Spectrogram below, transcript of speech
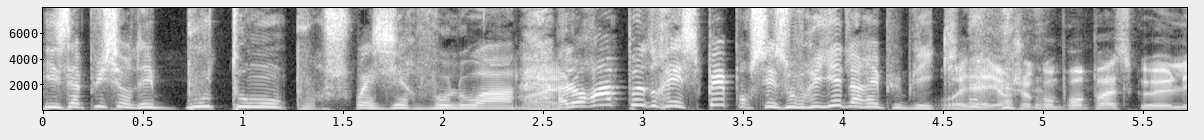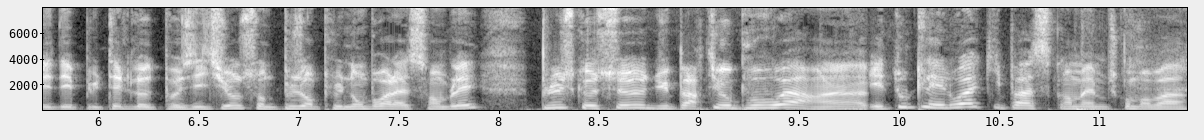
Ils appuient sur des boutons pour choisir vos lois. Ouais. Alors un peu de respect pour ces ouvriers de la République. Ouais, D'ailleurs, je comprends pas ce que les députés de l'opposition sont de plus en plus nombreux à l'Assemblée, plus que ceux du parti au pouvoir. Hein. Et toutes les lois qui passent quand même, je comprends pas.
